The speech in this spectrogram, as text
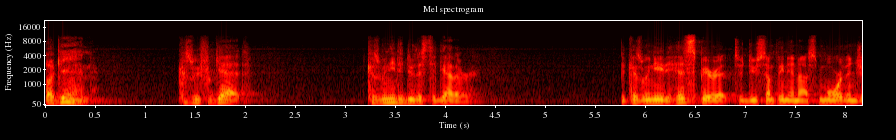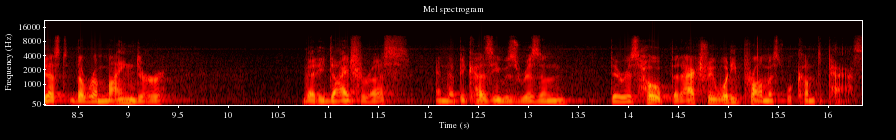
Again, because we forget, because we need to do this together, because we need his spirit to do something in us more than just the reminder that he died for us and that because he was risen, there is hope that actually what he promised will come to pass.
